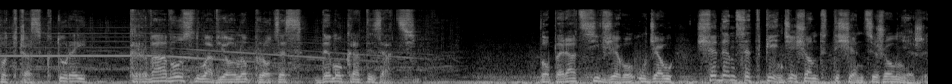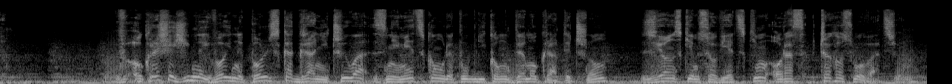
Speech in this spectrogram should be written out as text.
podczas której krwawo zdławiono proces demokratyzacji. W operacji wzięło udział 750 tysięcy żołnierzy. W okresie zimnej wojny Polska graniczyła z Niemiecką Republiką Demokratyczną, Związkiem Sowieckim oraz Czechosłowacją.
